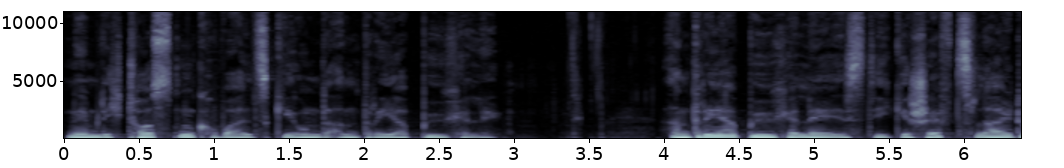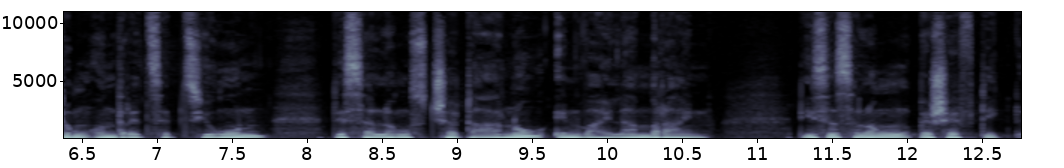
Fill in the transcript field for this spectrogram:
nämlich Thorsten Kowalski und Andrea Bücherle. Andrea Bücherle ist die Geschäftsleitung und Rezeption des Salons Giordano in Weil am Rhein. Dieser Salon beschäftigt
